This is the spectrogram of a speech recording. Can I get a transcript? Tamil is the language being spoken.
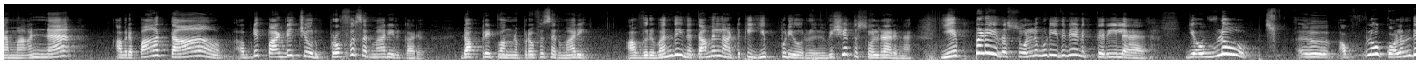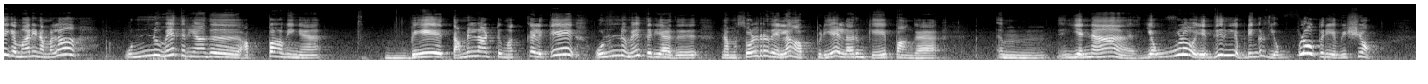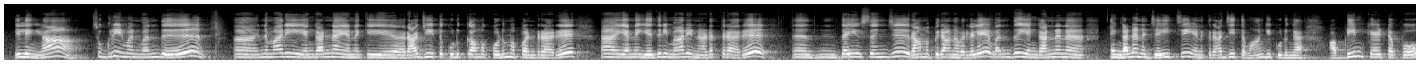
நம்ம அண்ணன் அவரை பார்த்தா அப்படியே படித்த ஒரு ப்ரொஃபஸர் மாதிரி இருக்கார். டாக்டரேட் வாங்கின ப்ரொஃபஸர் மாதிரி. அவர் வந்து இந்த தமிழ்நாட்டுக்கு இப்படி ஒரு விஷயத்த சொல்கிறாருங்க எப்படி இதை சொல்ல முடியுதுன்னு எனக்கு தெரியல. எவ்வளோ அவ்வளோ குழந்தைங்க மாதிரி நம்மலாம் ஒன்றுமே தெரியாத அப்பாவிங்க. வே தமிழ்நாட்டு மக்களுக்கே ஒன்றுமே தெரியாது. நம்ம சொல்கிறதையெல்லாம் அப்படியே எல்லோரும் கேட்பாங்க. என்ன எவ்வளோ எதிரி அப்படிங்கிறது எவ்வளோ பெரிய விஷயம். இல்லைங்களா? சுக்ரீவன் வந்து இந்த மாதிரி எங்கள் அண்ணன் எனக்கு ராஜ்யத்தை கொடுக்காம கொடுமை பண்ணுறாரு என்னை எதிரி மாதிரி நடத்துகிறாரு தயவு செஞ்சு ராமபிரான் அவர்களே வந்து எங்கள் அண்ணனை எங்கள் அண்ணனை ஜெயிச்சு எனக்கு ராஜ்யத்தை வாங்கி கொடுங்க. அப்படின்னு கேட்டப்போ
